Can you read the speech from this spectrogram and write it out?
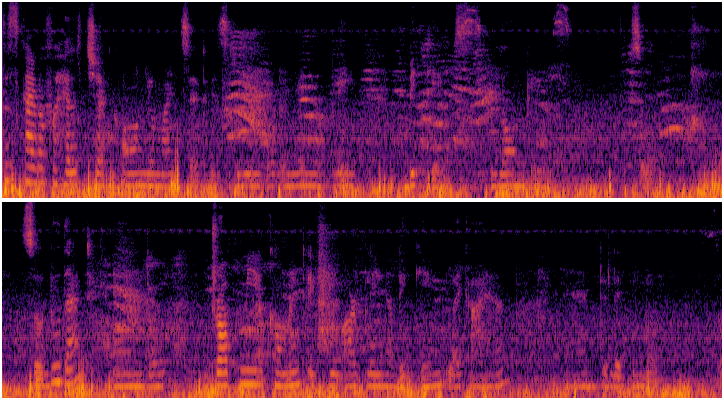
this kind of a health check on your mindset is really important when you're playing big games long games so so do that and drop me a comment if you are playing a big game like I am and let me know. So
